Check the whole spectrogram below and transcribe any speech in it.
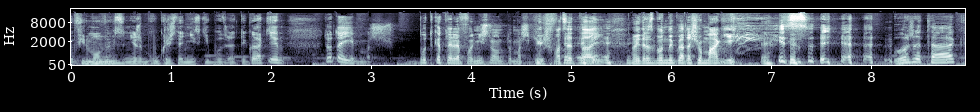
y, filmowych, mm. nie, żeby ukryć ten niski budżet, tylko takie, tutaj masz budkę telefoniczną, tu masz jakiegoś faceta i no i teraz będę gadać o magii. Może tak,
